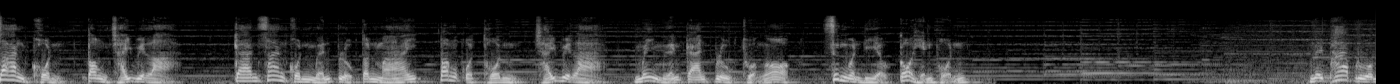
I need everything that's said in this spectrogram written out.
สร้างคนต้องใช้เวลา การสร้างคนเหมือนปลูกต้นไม้ ต้องอดทน ใช้เวลาไม่เหมือนการปลูกถั่วงอก ซึ่งวันเดียวก็เห็นผล ในภาพรวม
